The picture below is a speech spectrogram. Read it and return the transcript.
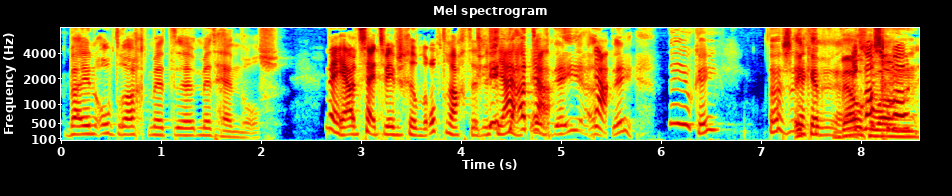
bij een opdracht met, eh, met hendels. Nee, ja, het zijn twee verschillende opdrachten. Dus ja, ja. toch? Nee, ja, Ja. nee. Nee, oké. Dat is Ik heb eh, wel- Ik was gewoon- gewoon,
